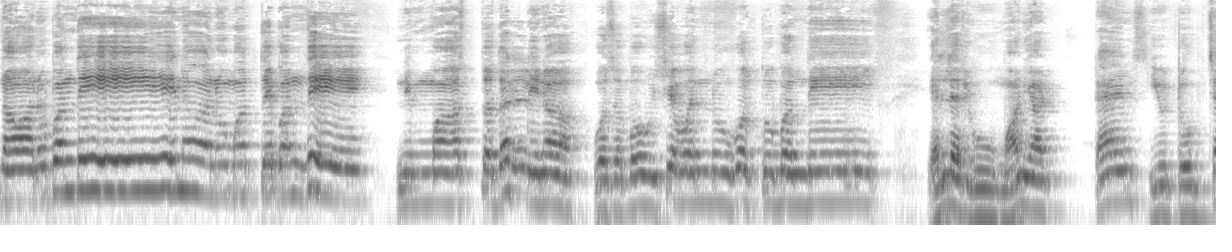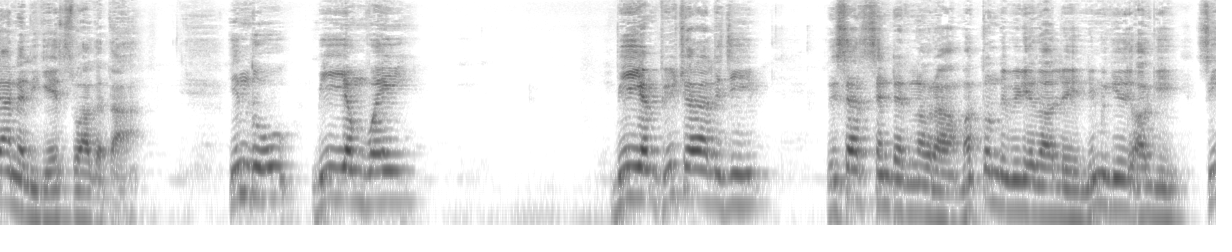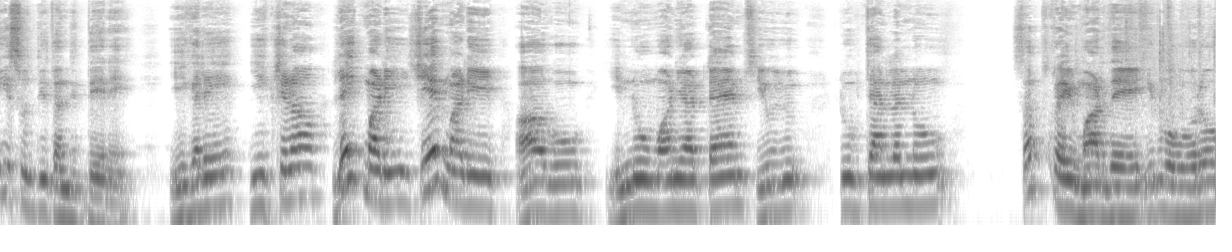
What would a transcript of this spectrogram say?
ನಾನು ಬಂದೆ, ನಾನು ಮತ್ತೆ ಬಂದೆ. ನಿಮ್ಮ ಹಸ್ತದಲ್ಲಿನ ಹೊಸ ಭವಿಷ್ಯವನ್ನು ಹೊತ್ತು ಬಂದೆ. ಎಲ್ಲರಿಗೂ ಮಾಣಿಯಾ ಟೈಮ್ಸ್ ಯೂಟ್ಯೂಬ್ ಚಾನಲಿಗೆ ಸ್ವಾಗತ. ಇಂದು B M Y B M futurology research ಸೆಂಟರ್ನವರ ಮತ್ತೊಂದು ವಿಡಿಯೋದಲ್ಲಿ ನಿಮಗೆ ಆಗಿ ಸಿಹಿ ಸುದ್ದಿ ತಂದಿದ್ದೇನೆ. ಈಗಲೇ ಈ ಕ್ಷಣ ಲೈಕ್ ಮಾಡಿ, ಶೇರ್ ಮಾಡಿ, ಹಾಗೂ ಇನ್ನೂ ಮಾನ್ಯ ಟೈಮ್ಸ್ ಯೂಟ್ಯೂಬ್ ಚಾನಲನ್ನು ಸಬ್ಸ್ಕ್ರೈಬ್ ಮಾಡದೆ ಇರುವವರು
